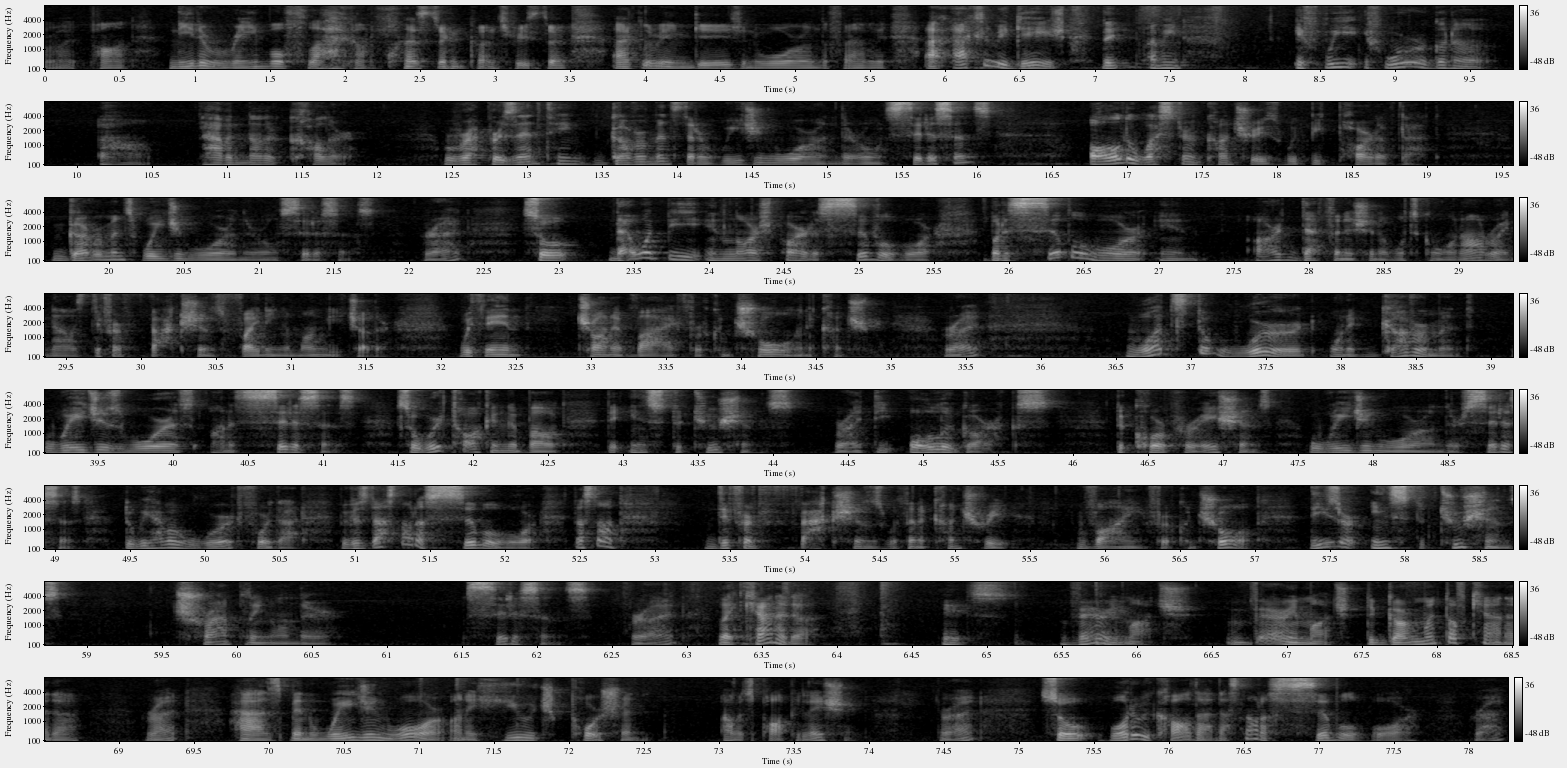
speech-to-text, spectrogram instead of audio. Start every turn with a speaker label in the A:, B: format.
A: right pawn. Need a rainbow flag on western countries to actively engage in war on the family. Actually engage they i mean if we if we were gonna uh, have another color representing governments that are waging war on their own citizens all the western countries would be part of that. Governments waging war on their own citizens right? So that would be in large part a civil war but a civil war in our definition of what's going on right now is different factions fighting among each other within trying to vie for control in a country right? What's the word when a government wages wars on its citizens? So we're talking about the institutions right? The oligarchs the corporations waging war on their citizens. Do we have a word for that? Because that's not a civil war. That's not different factions within a country vying for control. These are institutions trampling on their citizens right? Like canada it's very much very much the government of canada right has been waging war on a huge portion of its population right? So what do we call that? That's not a civil war right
